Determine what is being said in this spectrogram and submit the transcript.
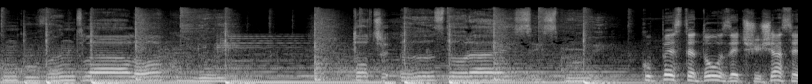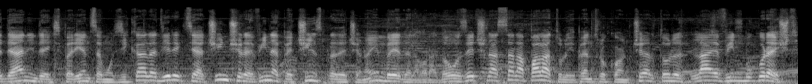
cu un cuvânt la locul lui Tot ce îți doreai să-i spui cu peste 26 de ani de experiență muzicală, Direcția 5 revine pe 15 noiembrie de la ora 20 la Sala Palatului pentru concertul Live in București.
